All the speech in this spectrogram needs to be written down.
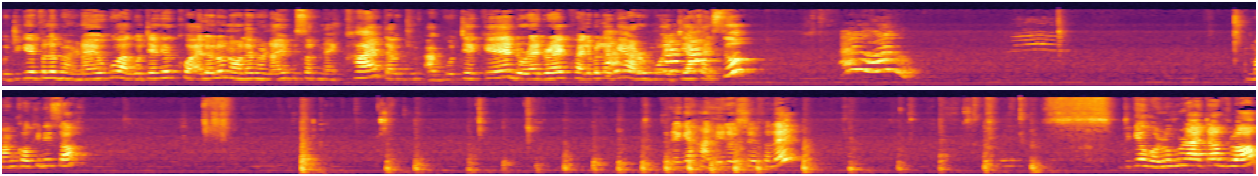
গতিকে এইফালে ভাৰ্ণায়কো আগতীয়াকে খুৱাই ললো নহলে ভাৰ্ণায়ো পিছত নাখায় তাক আগতীয়াকে দৌৰাই দৌৰাই খুৱাই ল'ব লাগে আৰু মই এতিয়া খাইছো। মাংসখিনি চাওক ধুনীয়াকে সানি লৈছো এইফালে। গতিকে সৰু সুৰা এটা ব্লগ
